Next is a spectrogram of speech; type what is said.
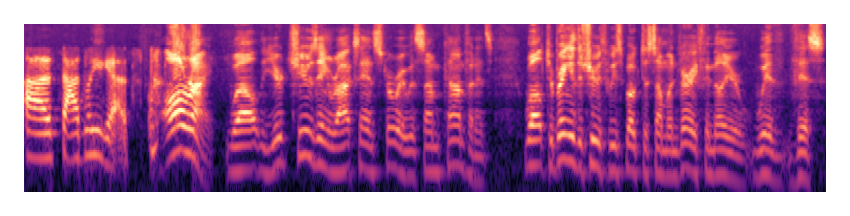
Uh, sadly, yes. All right. Well, you're choosing Roxanne's story with some confidence. Well, to bring you the truth, we spoke to someone very familiar with this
